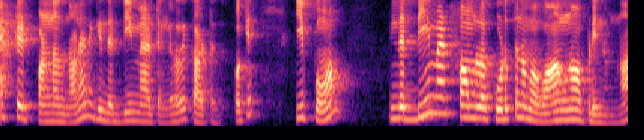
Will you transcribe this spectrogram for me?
ஆக்டிவேட் பண்ணதுனால எனக்கு இந்த டிமேட்டுங்கிறது காட்டுது. ஓகே இப்போ இந்த டிமேட் ஃபார்மில் கொடுத்து நம்ம வாங்கினோம் அப்படின்னம்னா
